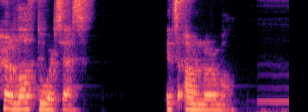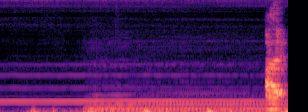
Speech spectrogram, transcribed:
her love towards us. It's our normal. I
